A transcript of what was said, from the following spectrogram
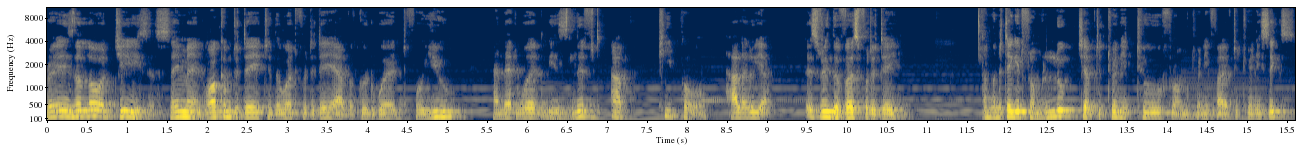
Praise the Lord Jesus. Amen. Welcome today to the word for today. I have a good word for you, and that word is lift up people. Hallelujah. Let's read the verse for today. I'm going to take it from Luke chapter 22, from 25 to 26.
